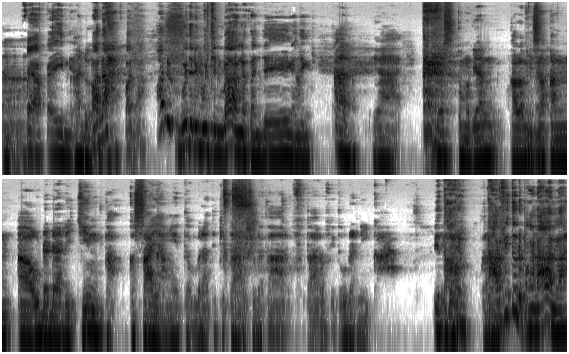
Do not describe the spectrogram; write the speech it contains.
uh, PHP ini Aduh. padah padah aduh gue jadi bucin banget anjing anjing. Ah, ya. Terus kemudian kalau misalkan uh, udah dari cinta ke sayang itu berarti kita harus sudah taruh taruh itu udah nikah. Ya, taruh uh, taruh itu udah pengenalan lah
